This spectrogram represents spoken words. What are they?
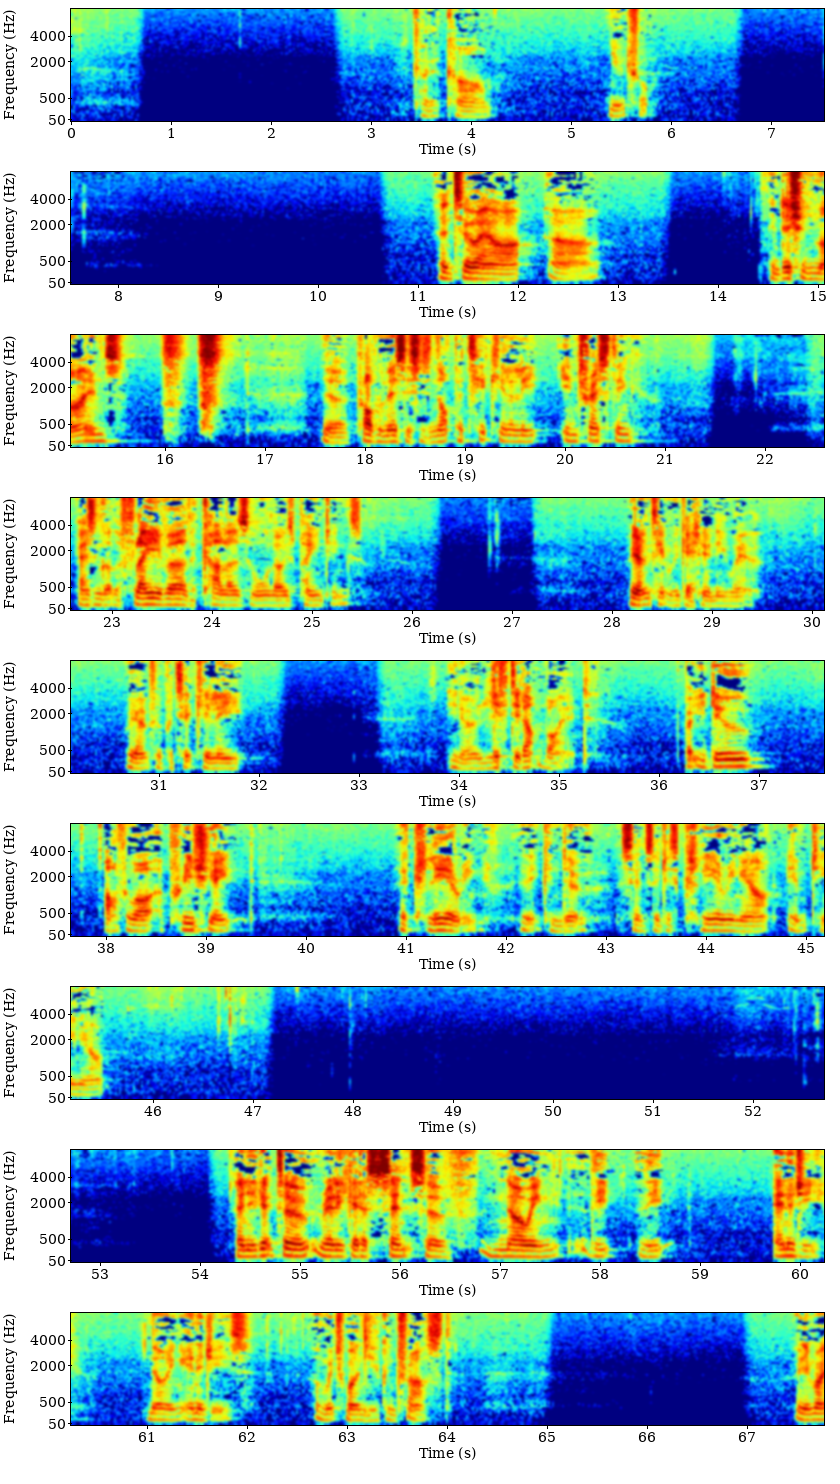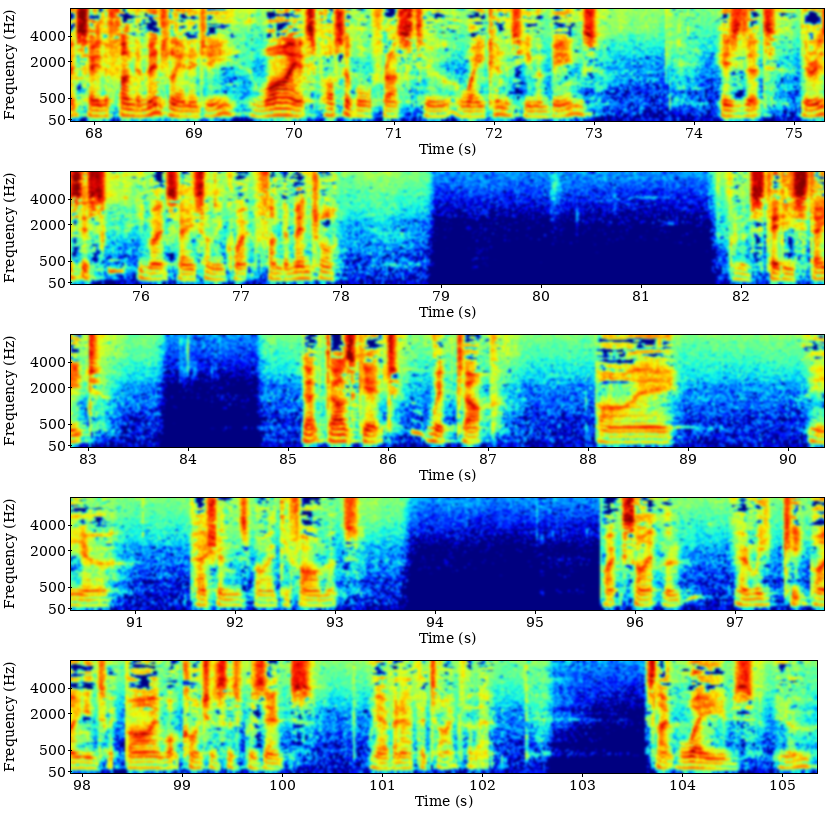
kind of calm, neutral. And to our uh, conditioned minds, the problem is this is not particularly interesting. It hasn't got the flavour, the colours of all those paintings we don't think we're getting anywhere. We don't feel particularly, you know, lifted up by it. But you do, after a while, appreciate the clearing that it can do, the sense of just clearing out, emptying out. And you get to really get a sense of knowing the, the energy, knowing energies, and which ones you can trust. And you might say the fundamental energy, why it's possible for us to awaken as human beings, is that there is this, you might say, something quite fundamental, kind of steady state that does get whipped up by the uh, passions, by defilements, by excitement, and we keep buying into it by what consciousness presents. We have an appetite for that. It's like waves, you know.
